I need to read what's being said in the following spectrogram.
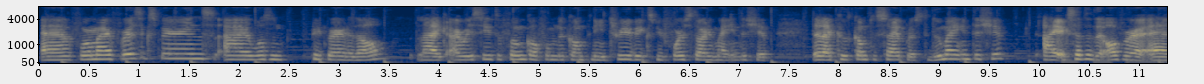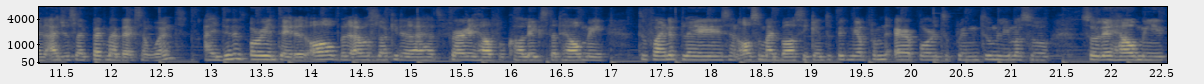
and for my first experience I wasn't prepared at all. Like I received a phone call from the company three weeks before starting my internship that I could come to Cyprus to do my internship. I accepted the offer and I just like packed my bags and went. I didn't orientate at all but I was lucky that I had very helpful colleagues that helped me to find a place and also my boss he came to pick me up from the airport to bring me to Limassol so they helped me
